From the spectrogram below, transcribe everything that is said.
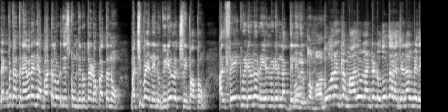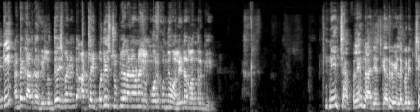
లేకపోతే అతను ఎవరండి ఆ బట్టలు ఒకటి తీసుకుని తిరుగుతాడు? ఒక అతను మర్చిపోయాను నేను వీడియోలో వచ్చినాయి పాపం. అది ఫేక్ వీడియోనో రియల్ వీడియో నాకు తెలియదు గోరంట్ల మాధవ్. అంటాడు వదులుతారా జనాల మీదకి? అంటే కాదు కాదు వీళ్ళ ఉద్దేశం ఏంటంటే అట్లా ఇప్పదీసి చూపించాలని వీళ్ళు కోరుకుందేమో లీడర్లందరికీ. నేను చెప్పలేను రాజేష్ గారు వీళ్ళ గురించి.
